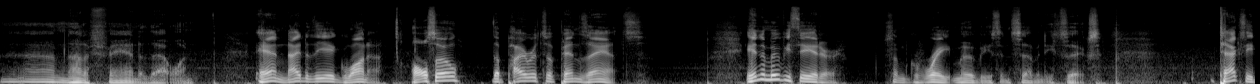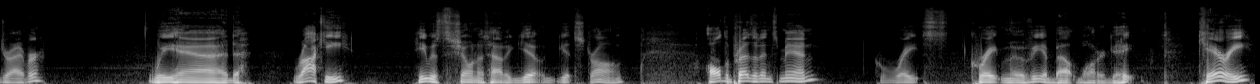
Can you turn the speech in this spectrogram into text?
I'm not a fan of that one. And Night of the Iguana. Also, The Pirates of Penzance. In the movie theater, some great movies in 76. Taxi Driver. We had Rocky. He was showing us how to get get strong. All the President's Men. Great great movie about Watergate. Carrie,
